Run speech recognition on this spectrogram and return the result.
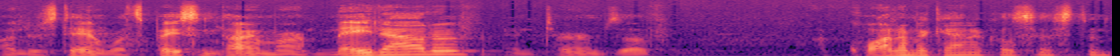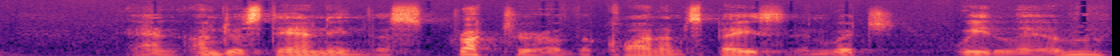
understand what space and time are made out of in terms of a quantum mechanical system, and understanding the structure of the quantum space in which we live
